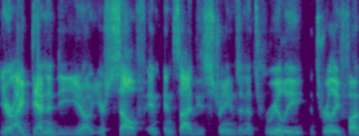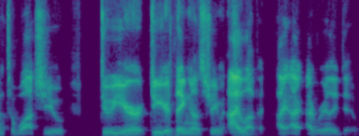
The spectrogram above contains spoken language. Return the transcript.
your identity, you know yourself in, inside these streams, and it's really it's really fun to watch you do your do your thing on stream. I love it. I I, I really do.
